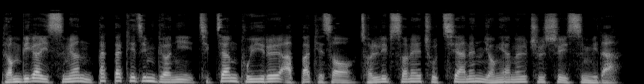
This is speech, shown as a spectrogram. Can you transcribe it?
변비가 있으면 딱딱해진 변이 직장 부위를 압박해서 전립선에 좋지 않은 영향을 줄 수 있습니다.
